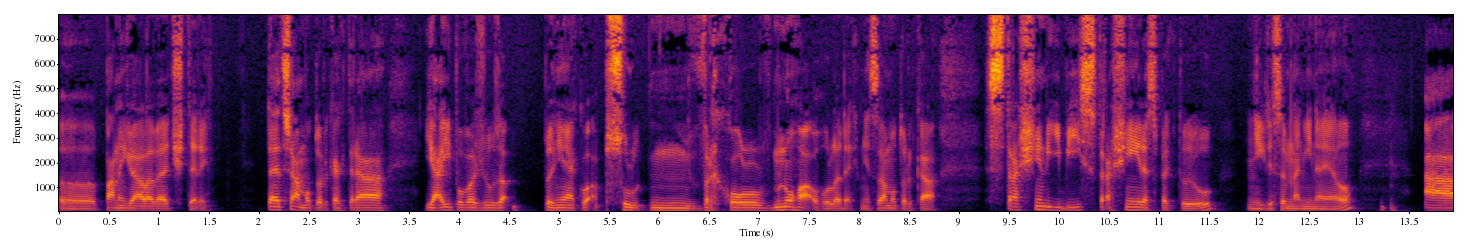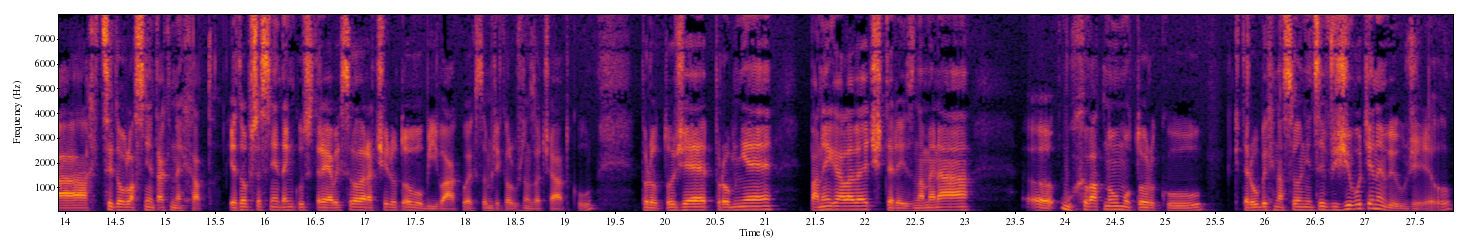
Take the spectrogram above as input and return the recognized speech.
uh, Panigale V4. To je třeba motorka, která já ji považuji za úplně jako absolutní vrchol v mnoha ohledech. Mně se ta motorka strašně líbí, strašně ji respektuju, nikdy jsem na ní nejel a chci to vlastně tak nechat. Je to přesně ten kus, který já bych se radši do toho obýváku, jak jsem říkal už na začátku, protože pro mě Panigale V4 znamená uh, úchvatnou motorku, kterou bych na silnici v životě nevyužil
